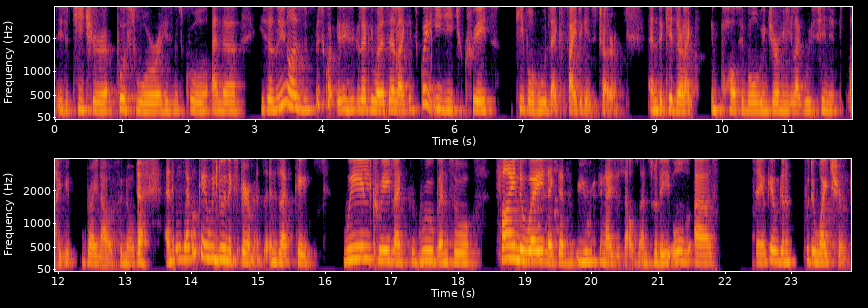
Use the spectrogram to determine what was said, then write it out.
he's a teacher post-war. He's in a school. And uh, he says you know it's, it's quite it's exactly what i said like it's quite easy to create people who would like fight against each other. And the kids are like impossible in germany like we've seen it like right now so no yeah. and it was like okay we'll do an experiment and it's like okay we'll create like a group and so find a way like that you recognize yourselves and so they all uh, say okay we're going to put a white shirt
